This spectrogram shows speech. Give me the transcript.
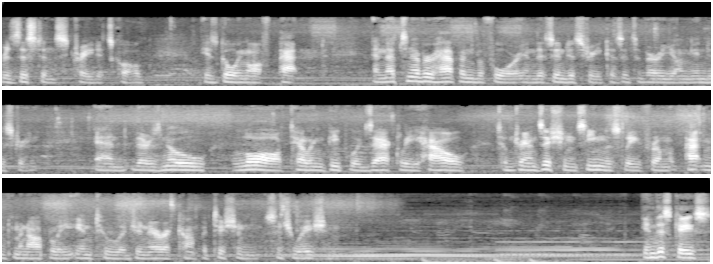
resistance trait, it's called, is going off patent. And that's never happened before in this industry because it's a very young industry. And there's no law telling people exactly how to transition seamlessly from a patent monopoly into a generic competition situation. In this case,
